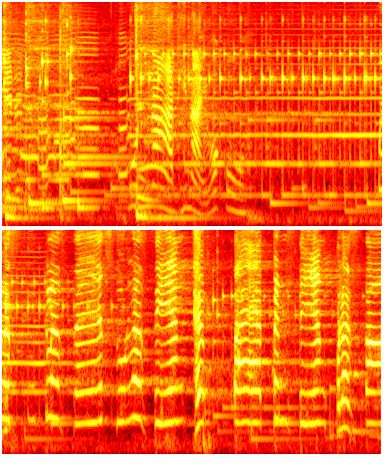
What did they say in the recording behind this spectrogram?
เย็นคุณหน้าที่ไหนวะกูเมื่อกระแสสุรเสียงแทบแตกเป็นเสียงประสา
